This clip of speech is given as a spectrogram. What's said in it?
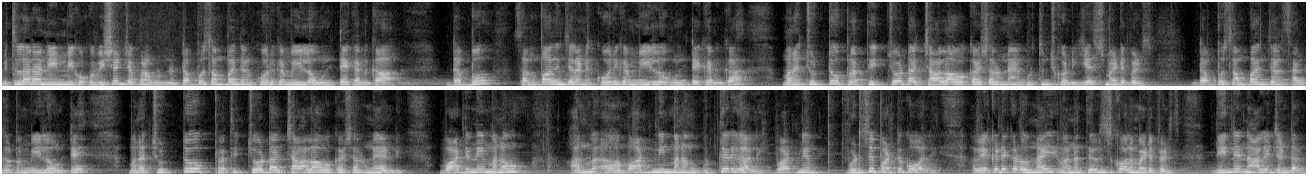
మిత్రులారా నేను మీకు ఒక విషయం చెప్పాలనుకుంటున్నాను. డబ్బు సంపాదించిన కోరిక మీలో ఉంటే కనుక డబ్బు సంపాదించాలనే కోరిక మీలో ఉంటే కనుక మన చుట్టూ ప్రతి చోట చాలా అవకాశాలు ఉన్నాయని గుర్తుంచుకోండి. ఎస్ మై డిఫెండ్స్ డబ్బు సంపాదించాలని సంకల్పం మీలో ఉంటే మన చుట్టూ ప్రతి చోట చాలా అవకాశాలు ఉన్నాయండి. వాటిని మనం అన్వ వాటిని మనం గుర్తెరగాలి. వాటిని పొడిసి పట్టుకోవాలి. అవి ఎక్కడెక్కడ ఉన్నాయి మనం తెలుసుకోవాలి మై ఫ్రెండ్స్ దీన్నే నాలెడ్జ్ అంటారు.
